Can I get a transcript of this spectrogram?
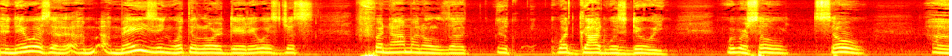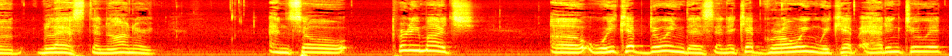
and it was uh, amazing what the Lord did. It was just phenomenal the, the, what God was doing. We were so so uh, blessed and honored, and so pretty much uh, we kept doing this, and it kept growing. We kept adding to it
